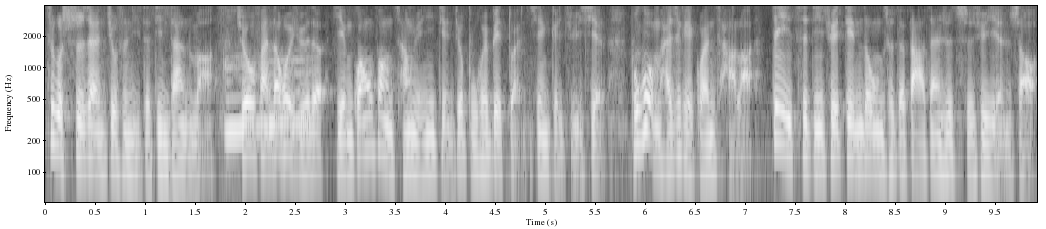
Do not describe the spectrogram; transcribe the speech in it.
这个市占就是你的订单了嘛。所以我反倒会觉得眼光放长远一点，就不会被短线给局限。不过我们还是可以观察啦，这一次的确电动车的大战是持续延烧，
